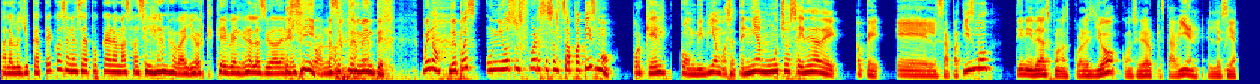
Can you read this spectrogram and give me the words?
para los yucatecos en esa época era más fácil ir a Nueva York que venir a la Ciudad de Sí, México, ¿no? exactamente. Bueno, después unió sus fuerzas al zapatismo, porque él convivía, o sea, tenía mucho esa idea de, ok, el zapatismo tiene ideas con las cuales yo considero que está bien, él decía.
